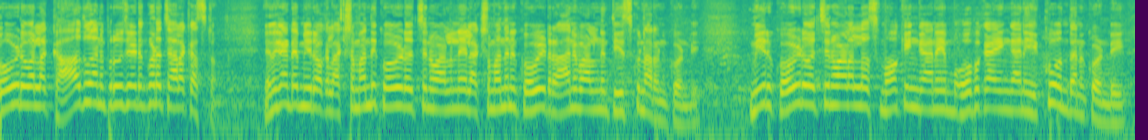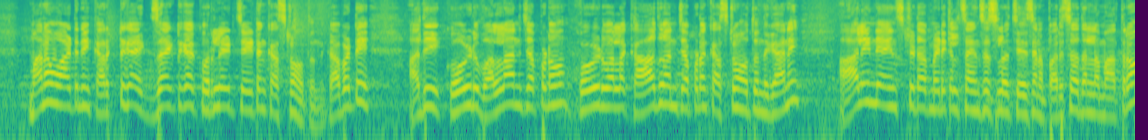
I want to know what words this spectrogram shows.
కోవిడ్ వల్ల కాదు అని ప్రూవ్ చేయడం కూడా చాలా కష్టం. ఎందుకంటే మీరు ఒక లక్ష మంది కోవిడ్ వచ్చిన వాళ్ళని లక్ష మందిని కోవిడ్ రాని వాళ్ళని తీసుకున్నారనుకోండి. మీరు కోవిడ్ వచ్చిన వాళ్ళల్లో స్మోకింగ్ కానీ ఊపకాయం కానీ ఎక్కువ ఉందనుకోండి మనం వాటిని కరెక్ట్గా ఎగ్జాక్ట్గా కొరిలేట్ చేయడం కష్టం అవుతుంది. కాబట్టి అది కోవిడ్ వల్ల అని చెప్పడం కోవిడ్ వల్ల కాదు అని చెప్పడం కష్టం అవుతుంది. కానీ All India Institute of Medical సైన్సెస్లో చేసిన పరిశోధనలో మాత్రం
